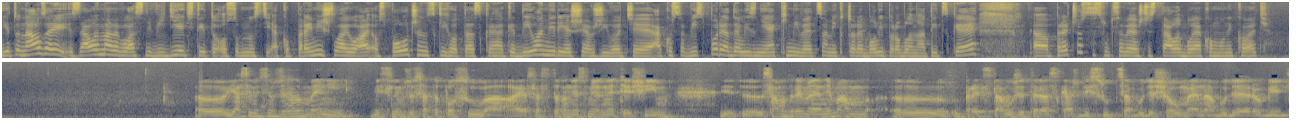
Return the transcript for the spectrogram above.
Je to naozaj zaujímavé vlastne vidieť tieto osobnosti, ako premyšľajú aj o spoločenských otázkach, aké dilemy riešia v živote, ako sa vysporiadali s nejakými vecami, ktoré boli problematické. Prečo sa sudcovia ešte stále boja komunikovať? Eh, ja si myslím, že sa to mení. Myslím, že sa to posúva a ja sa z toho nesmierne teším. Eh, samozrejme, nemám eh, predstavu, že teraz každý sudca bude showman a bude robiť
